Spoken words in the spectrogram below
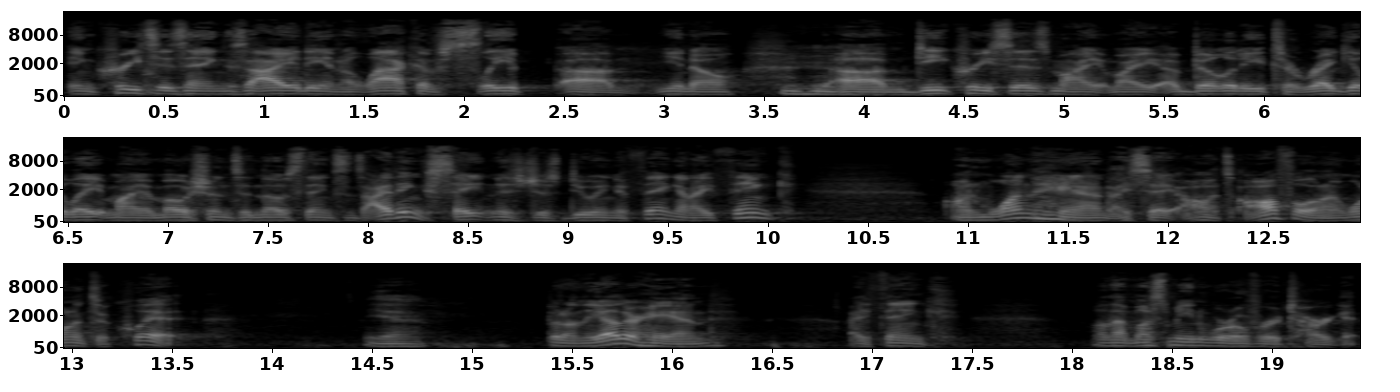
increases anxiety and a lack of sleep, um, you know, mm-hmm. um, decreases my, my ability to regulate my emotions and those things. And I think Satan is just doing a thing. And I think on one hand, I say, oh, it's awful and I want it to quit. Yeah. But on the other hand, I think, well, that must mean we're over a target.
